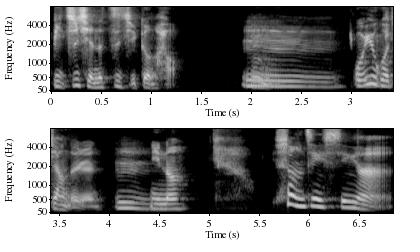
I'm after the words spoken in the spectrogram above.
比之前的自己更好。嗯我遇过这样的人，嗯，你呢？上进心啊，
